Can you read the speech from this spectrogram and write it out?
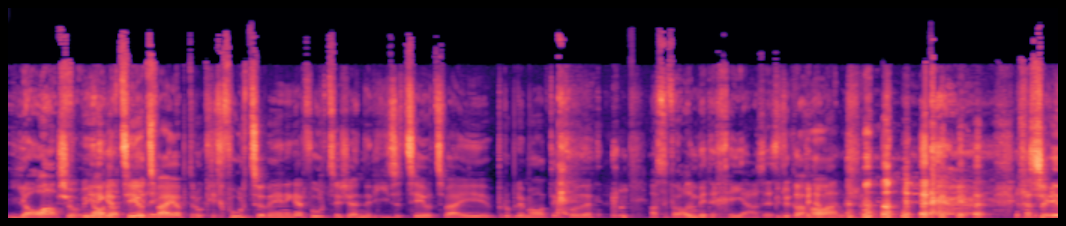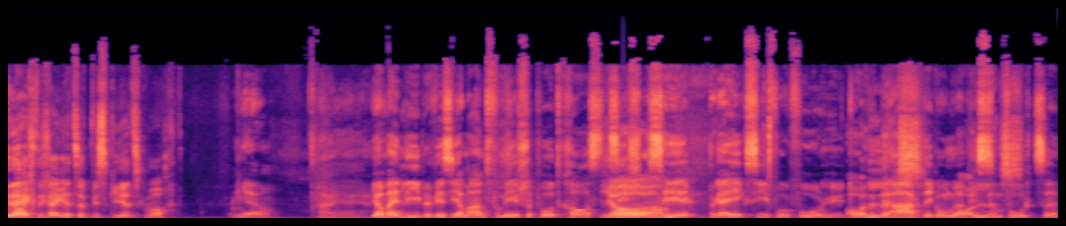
Ja, Schon ja, weniger natürlich. CO2-Abdruck, ich furze weniger. Furze ist ja eine riesige CO2-Problematik, oder? Also vor allem bei den Kindern, also den- auch bei den. Menschen. Ich habe schon gedacht, ich habe jetzt etwas Gutes gemacht. ja. Ei, ei. Ja, mein Liebe, wir sind am Ende vom ersten Podcast. Es Ja. war sehr breit von Vorhüten Alles. Beerdigungen bis zum Alles. Furzen.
